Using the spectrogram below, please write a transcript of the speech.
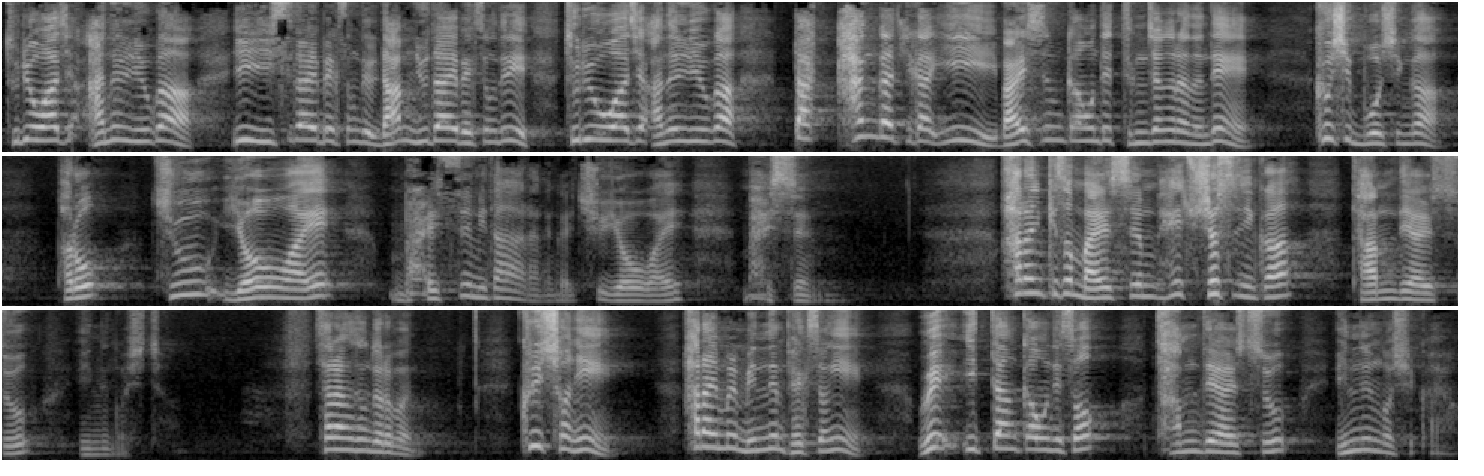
두려워하지 않을 이유가 이 이스라엘 백성들, 남유다의 백성들이 두려워하지 않을 이유가 딱 한 가지가 이 말씀 가운데 등장을 하는데 그것이 무엇인가? 바로 주 여호와의 말씀이다라는 거예요. 주 여호와의 말씀. 하나님께서 말씀해 주셨으니까 담대할 수 있는 것이죠. 사랑하는 성도 여러분, 크리스천이 하나님을 믿는 백성이 왜 이 땅 가운데서 담대할 수 있는 것일까요?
